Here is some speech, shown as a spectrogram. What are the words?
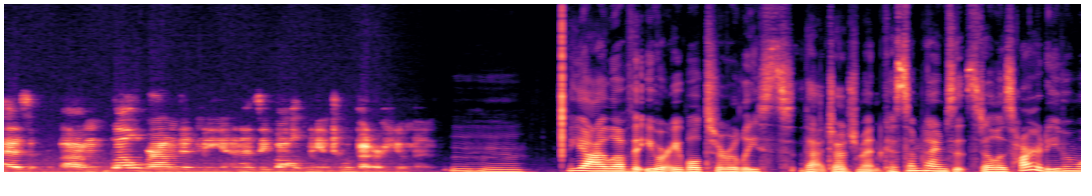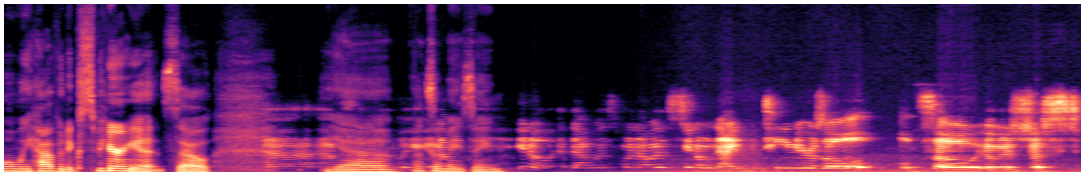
has um, well-rounded me and has evolved me into a better human. Mm-hmm. Yeah, I love that you were able to release that judgment because sometimes it still is hard, even when we have an experience. So, yeah, yeah that's amazing. You know, that was when I was, you know, 19 years old. So it was just,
